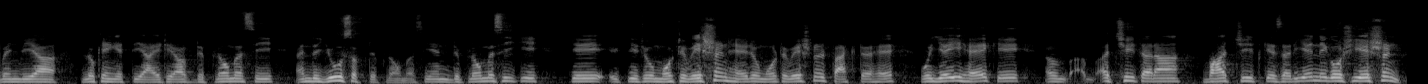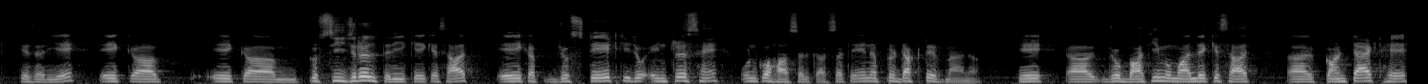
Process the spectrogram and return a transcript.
when we are looking at the idea of diplomacy and the use of diplomacy and diplomacy کی کی جو موٹیویشن ہے جو موٹیویشنل فیکٹر ہے وہ یہی ہے کہ اچھی طرح بات چیت کے ذریعے نیگوشیشن کے ذریعے ایک ایک پروسیجرل طریقے کے ساتھ ایک جو اسٹیٹ کی جو انٹرسٹ ہیں ان کو حاصل کر سکیں ان اے پروڈکٹیو مینر کہ جو باقی ممالک کے ساتھ کانٹیکٹ ہے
